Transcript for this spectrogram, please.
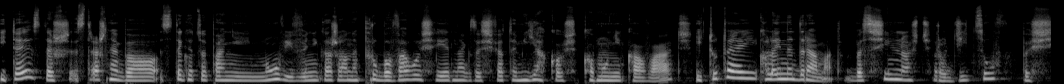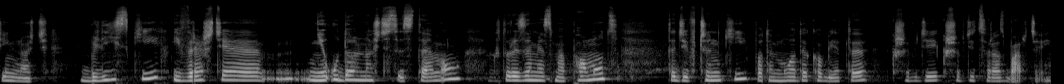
I to jest też straszne, bo z tego, co pani mówi, wynika, że one próbowały się jednak ze światem jakoś komunikować. I tutaj kolejny dramat. Bezsilność rodziców, bezsilność bliskich i wreszcie nieudolność systemu, który zamiast ma pomóc, te dziewczynki, potem młode kobiety krzywdzi, krzywdzi coraz bardziej.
